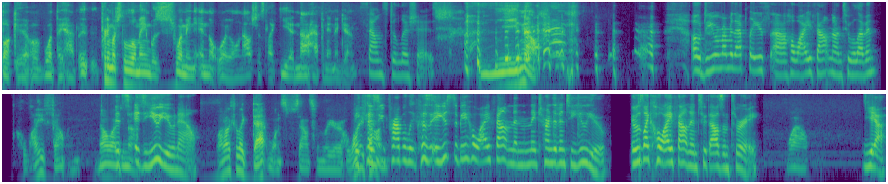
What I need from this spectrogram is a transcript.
bucket of what they had. It- pretty much the lo mein was swimming in the oil, and I was just like, yeah, not happening again. Sounds delicious. you know, oh, do you remember that place, uh, Hawaii Fountain on 211? Hawaii Fountain. No, I do It's not. it's UU now. Why do I feel like that one sounds familiar? Hawaii because Fountain. you probably because it used to be Hawaii Fountain and then they turned it into UU. It was like Hawaii Fountain in 2003. wow. Yeah.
